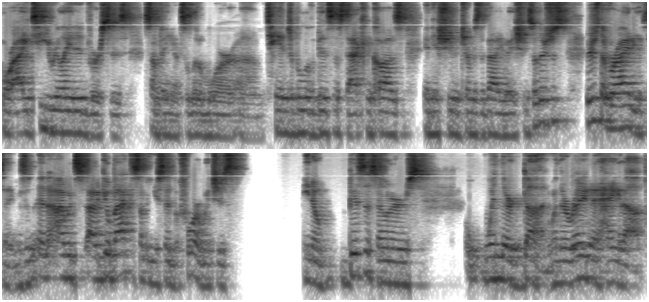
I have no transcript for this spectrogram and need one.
more it related versus something that's a little more um, tangible tangible of a business that can cause an issue in terms of the valuation. So there's just there's just a variety of things, and, and I would I would go back to something you said before, which is, you know, business owners when they're done, when they're ready to hang it up,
